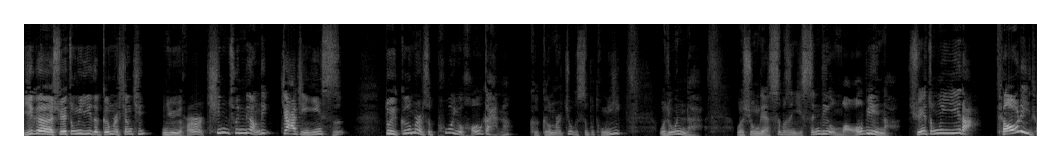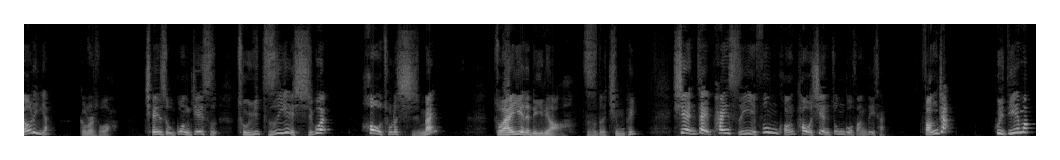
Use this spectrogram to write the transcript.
一个学中医的哥们儿相亲，女孩青春靓丽，家境殷实，对哥们儿是颇有好感了。可哥们儿就是不同意。我就问他：“我兄弟，是不是你身体有毛病呐？学中医的，调理调理呀。”哥们儿说：“啊，牵手逛街时，出于职业习惯，耗出了喜脉。专业的力量啊，值得钦佩。现在潘石屹疯狂套现中国房地产，房价。”会跌吗？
